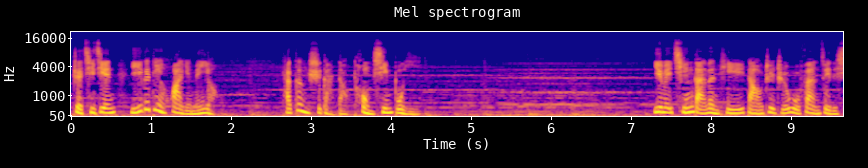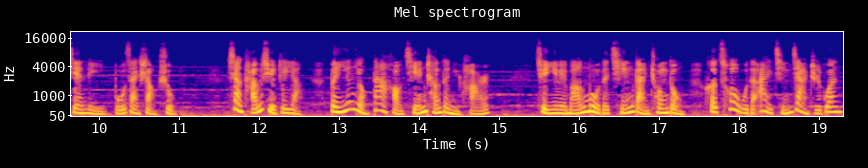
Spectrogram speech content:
这期间一个电话也没有，他更是感到痛心不已。因为情感问题导致职务犯罪的先例不在少数，像唐雪这样本应有大好前程的女孩，却因为盲目的情感冲动和错误的爱情价值观，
